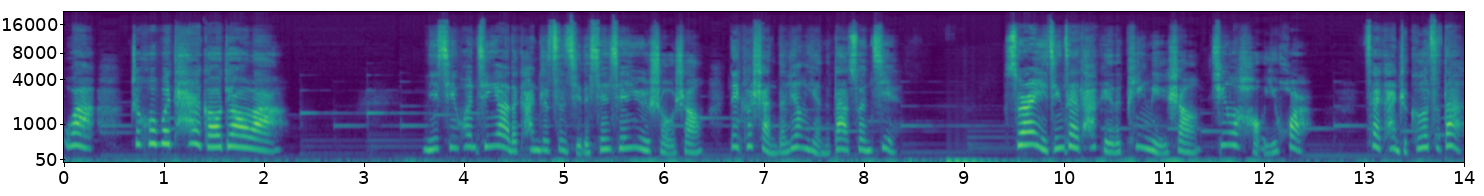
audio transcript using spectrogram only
哇，这会不会太高调啦？倪清欢惊讶地看着自己的纤纤玉手上那颗闪得亮眼的大钻戒，虽然已经在他给的聘礼上金了好一会儿，再看着鸽子蛋，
